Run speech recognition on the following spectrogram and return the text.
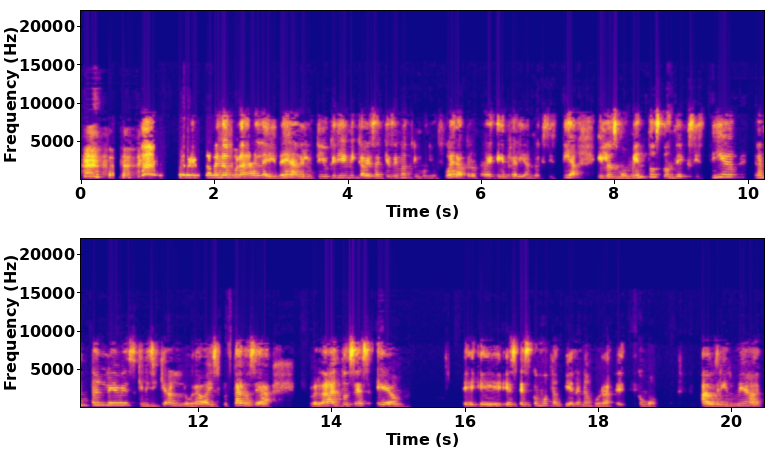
pero yo estaba enamorada de la idea, de lo que yo quería en mi cabeza que ese matrimonio fuera, pero no, en realidad no existía. Y los momentos donde existía eran tan leves que ni siquiera lo lograba disfrutar, o sea, ¿verdad? Entonces, eh, um, eh, eh, es, es, como también enamorar, como abrirme a,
